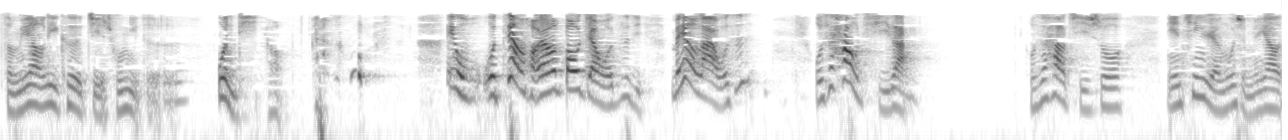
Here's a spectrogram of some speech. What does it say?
怎么样立刻解除你的问题哈？哎，我我这样好像褒奖我自己，没有啦，我是我是好奇啦，我是好奇说，年轻人为什么要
